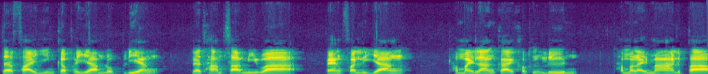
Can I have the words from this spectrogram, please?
แต่ฝ่ายหญิงกับพยายามหลบเลี่ยง และถามสามีว่าแปรงฟันหรือยังทำไมร่างกายเขาถึงลื่นทำอะไรมาหรือเปล่า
